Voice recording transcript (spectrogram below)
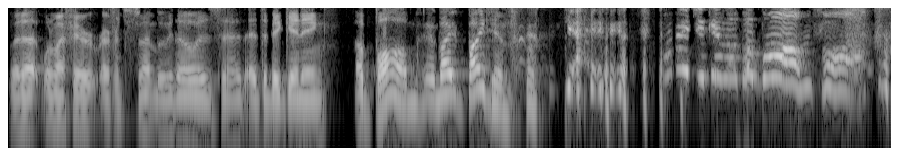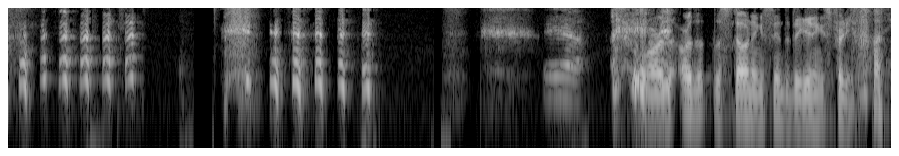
But uh, one of my favorite references to that movie, though, is uh, at the beginning. A bomb, it might bite him. yeah. Why'd you give him a bomb for? yeah. or the, or the, the stoning scene at the beginning is pretty funny.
